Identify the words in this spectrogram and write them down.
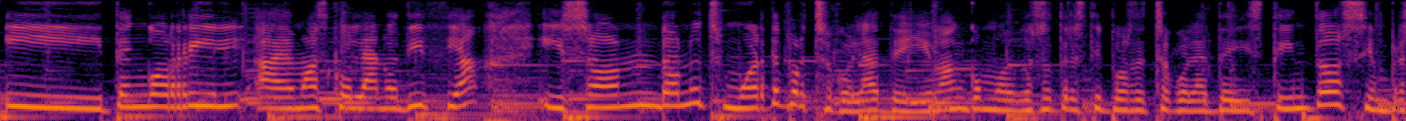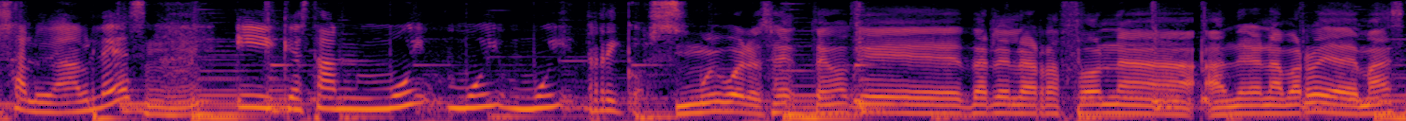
y tengo reel además con la noticia y son donuts muerte por chocolate llevan como dos o tres tipos de chocolate distintos siempre saludables y que están muy muy muy ricos Muy buenos, ¿eh? Tengo que darle la razón a Andrea Navarro y además,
